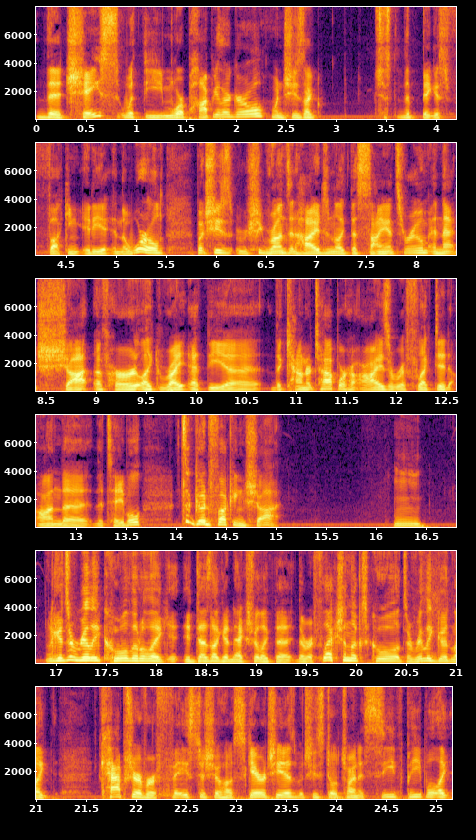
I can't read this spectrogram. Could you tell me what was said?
the chase with the more popular girl when she's like just the biggest fucking idiot in the world, but she's she runs and hides in like the science room, and that shot of her like right at the uh, the countertop where her eyes are reflected on the the table. It's a good fucking shot. Like it's a really cool little like it, it does like an extra like the the reflection looks cool. It's a really good like capture of her face to show how scared she is, but she's still trying to see people. Like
